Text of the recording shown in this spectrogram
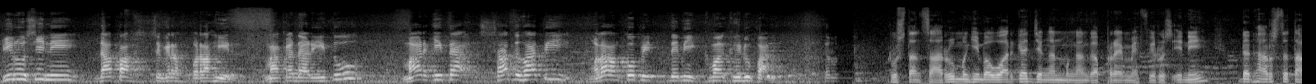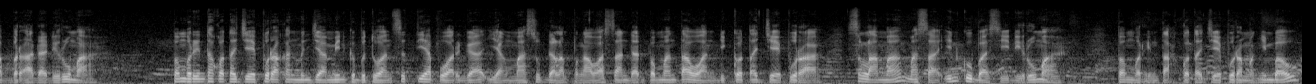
virus ini dapat segera berakhir. Maka dari itu mari kita satu hati melawan Covid demi kehidupan. Rustan Saru menghimbau warga jangan menganggap remeh virus ini dan harus tetap berada di rumah. Pemerintah Kota Jayapura akan menjamin kebutuhan setiap warga yang masuk dalam pengawasan dan pemantauan di Kota Jayapura selama masa inkubasi di rumah. Pemerintah Kota Jayapura menghimbau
